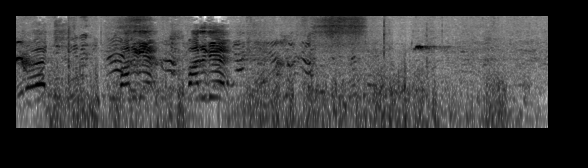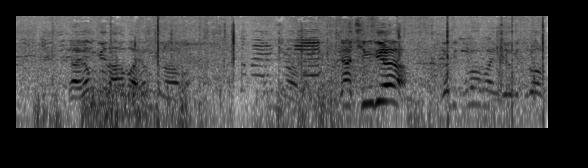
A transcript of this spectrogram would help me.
그렇지 빠르게 빠르게. 야 형규 나와봐 형규 나와봐. 야 진규야. 여기 들어와봐 이제 여기 들어와봐.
